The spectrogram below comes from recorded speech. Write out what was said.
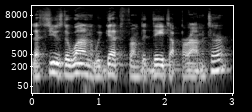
Let's use the one we get from the data parameter.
